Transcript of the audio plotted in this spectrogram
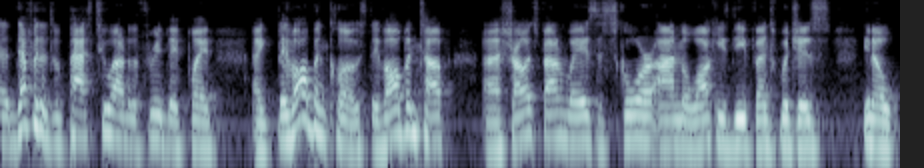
uh, definitely the past two out of the three they've played, like they've all been close. They've all been tough. Uh, Charlotte's found ways to score on Milwaukee's defense, which is you know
